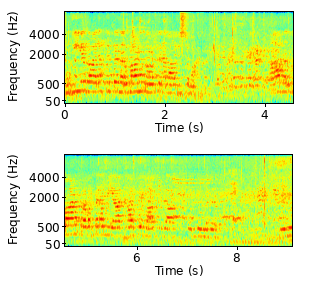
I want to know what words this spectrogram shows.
പുതിയ കാലത്തിന്റെ നിർമ്മാണ പ്രവർത്തനം ആവശ്യമാണ്. ആ നിർമ്മാണ പ്രവർത്തനം യാഥാർത്ഥ്യമാക്കുക എന്നുള്ളത് ഒരു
